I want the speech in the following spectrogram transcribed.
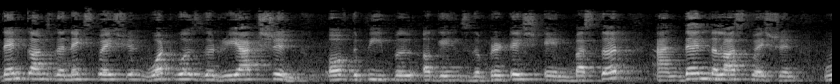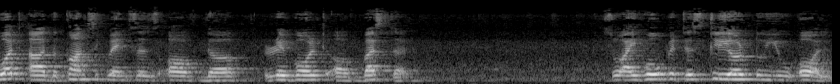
Then comes the next question. What was the reaction of the people against the British in Bastar? And then the last question. What are the consequences of the revolt of Bastar? So I hope it is clear to you all.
